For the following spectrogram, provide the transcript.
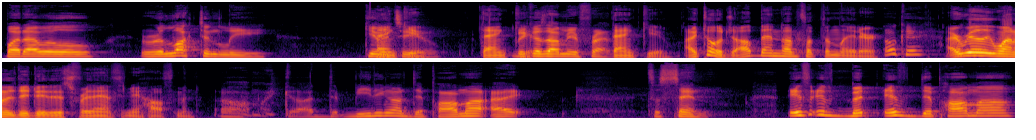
but I will reluctantly give Thank it to you. you. Thank you. Because I'm your friend. Thank you. I told you I'll bend on something later. okay. I really wanted to do this for Anthony Hoffman. Oh my god, De- beating on De Palma, I it's a sin. If if but if De Palma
